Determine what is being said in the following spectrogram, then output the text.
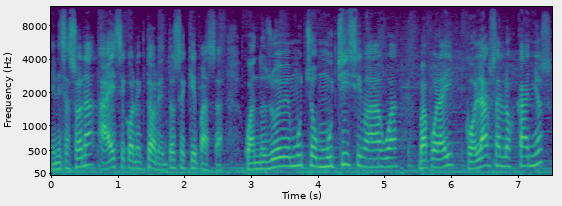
en esa zona a ese conector. Entonces, ¿qué pasa? Cuando llueve mucho, muchísima agua va por ahí, colapsan los caños,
